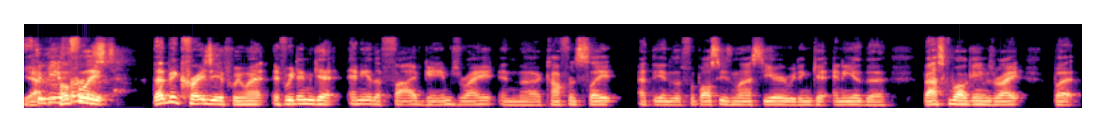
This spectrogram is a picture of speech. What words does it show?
yeah, hopefully. That'd be crazy if we went if we didn't get any of the five games right in the conference slate at the end of the football season last year. We didn't get any of the basketball games right, but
